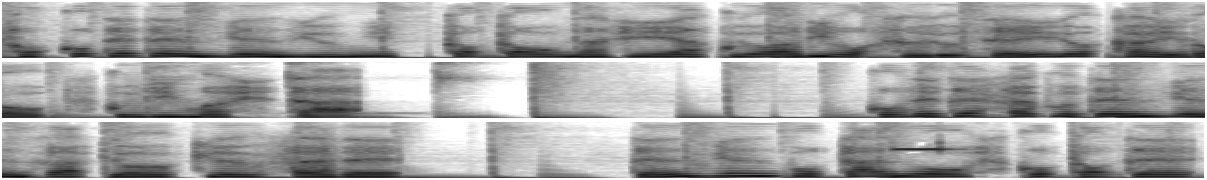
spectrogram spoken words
そこで電源ユニットと同じ役割をする制御回路を作りました。これでサブ電源が供給され、電源ボタンを押すことで、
